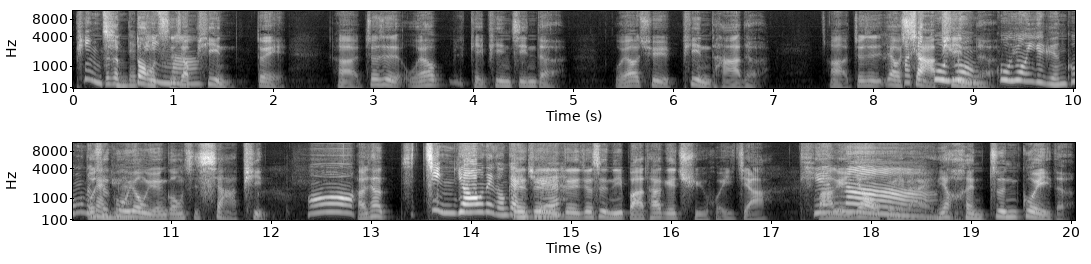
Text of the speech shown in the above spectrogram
聘请的聘？这个动词叫聘，对啊，就是我要给聘金的，我要去聘他的。啊，就是要下聘的，雇佣一个员工的不是雇佣员工，是下聘哦，好像是进邀那种感觉，对对对，就是你把他给娶回家，把他给要回来，你要很尊贵的。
